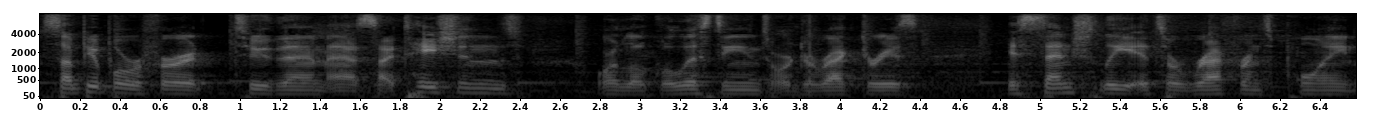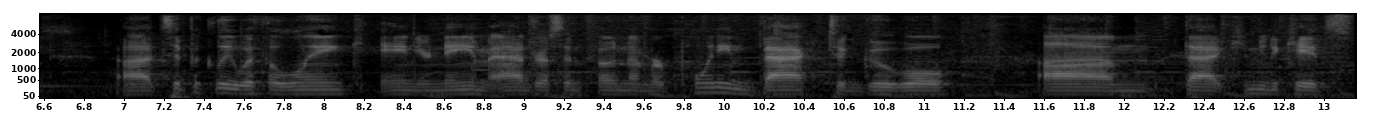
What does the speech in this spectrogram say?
Some people refer to them as citations or local listings or directories. Essentially, it's a reference point uh, typically with a link and your name, address, and phone number pointing back to Google um, that communicates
